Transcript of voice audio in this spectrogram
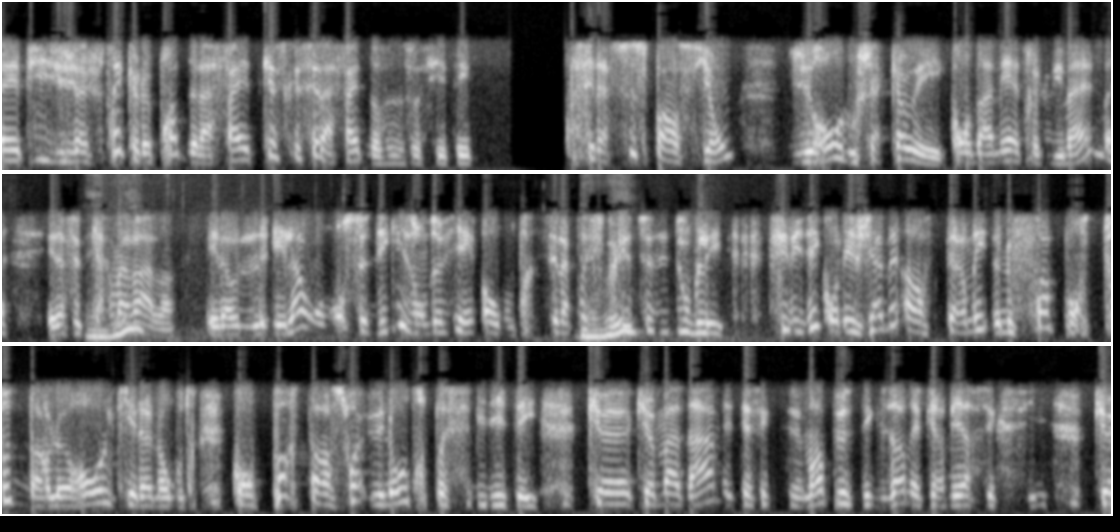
Et puis, j'ajouterais que le propre de la fête, qu'est-ce que c'est la fête dans une société? C'est la suspension du rôle où chacun est condamné à être lui-même. Et là, c'est le Ben carnaval. hein. Et là, et là on, on se déguise, on devient autre. C'est la Ben possibilité de se dédoubler. C'est l'idée qu'on n'est jamais enfermé une fois pour toutes dans le rôle qui est le nôtre. Qu'on porte en soi une autre possibilité. Que, que madame est effectivement peut se déguiser en infirmière sexy. Que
